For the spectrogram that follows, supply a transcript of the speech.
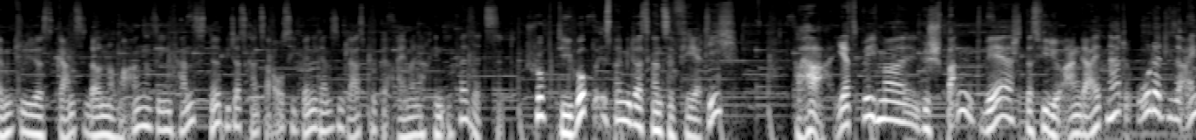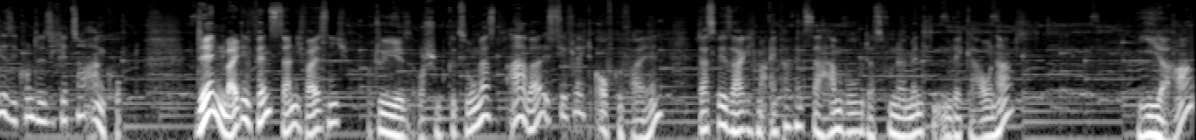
damit du dir das Ganze dann nochmal ansehen kannst, ne, wie das Ganze aussieht, wenn die ganzen Glasblöcke einmal nach hinten versetzt sind. Schwuppdiwupp ist bei mir das Ganze fertig. Aha, jetzt bin ich mal gespannt, wer das Video angehalten hat oder diese eine Sekunde sich jetzt noch anguckt. Denn bei den Fenstern, ich weiß nicht, ob du die jetzt auch schon gezogen hast, aber ist dir vielleicht aufgefallen, dass wir, sage ich mal, ein paar Fenster haben, wo wir das Fundament hinten weggehauen haben? Ja,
